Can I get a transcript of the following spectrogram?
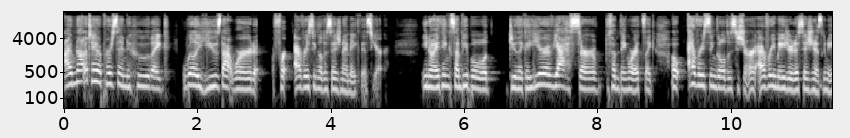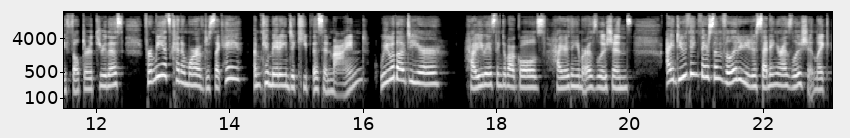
I'm not the type of person who like will use that word for every single decision I make this year. You know, I think some people will do like a year of yes or something where it's like, oh, every single decision or every major decision is going to be filtered through this. For me, it's kind of more of just like, hey, I'm committing to keep this in mind. We would love to hear how you guys think about goals, how you're thinking about resolutions. I do think there's some validity to setting a resolution. Like,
